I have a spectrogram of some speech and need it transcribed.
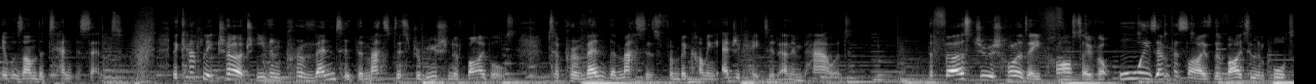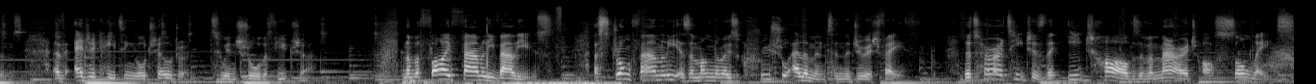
it was under 10%. The Catholic Church even prevented the mass distribution of Bibles to prevent the masses from becoming educated and empowered. The first Jewish holiday, Passover, always emphasised the vital importance of educating your children to ensure the future. Number five, family values. A strong family is among the most crucial elements in the Jewish faith. The Torah teaches that each halves of a marriage are soulmates,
